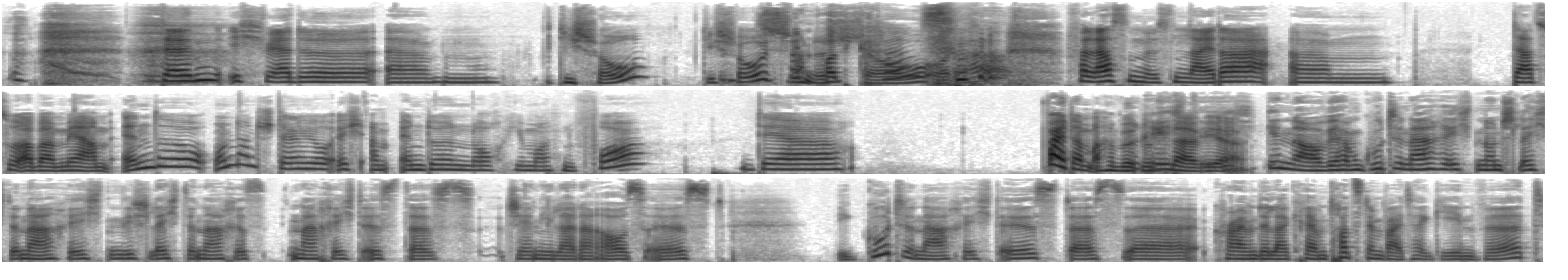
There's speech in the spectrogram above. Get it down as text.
Denn ich werde ähm, die Show, die Show, den Podcast Show, verlassen müssen, leider. Ähm, dazu aber mehr am Ende. Und dann stellen wir euch am Ende noch jemanden vor, der weitermachen wird mit Flavia. Richtig, genau. Wir haben gute Nachrichten und schlechte Nachrichten. Die schlechte Nachricht ist, dass Jenny leider raus ist. Die gute Nachricht ist, dass äh, Crime de la Creme trotzdem weitergehen wird.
